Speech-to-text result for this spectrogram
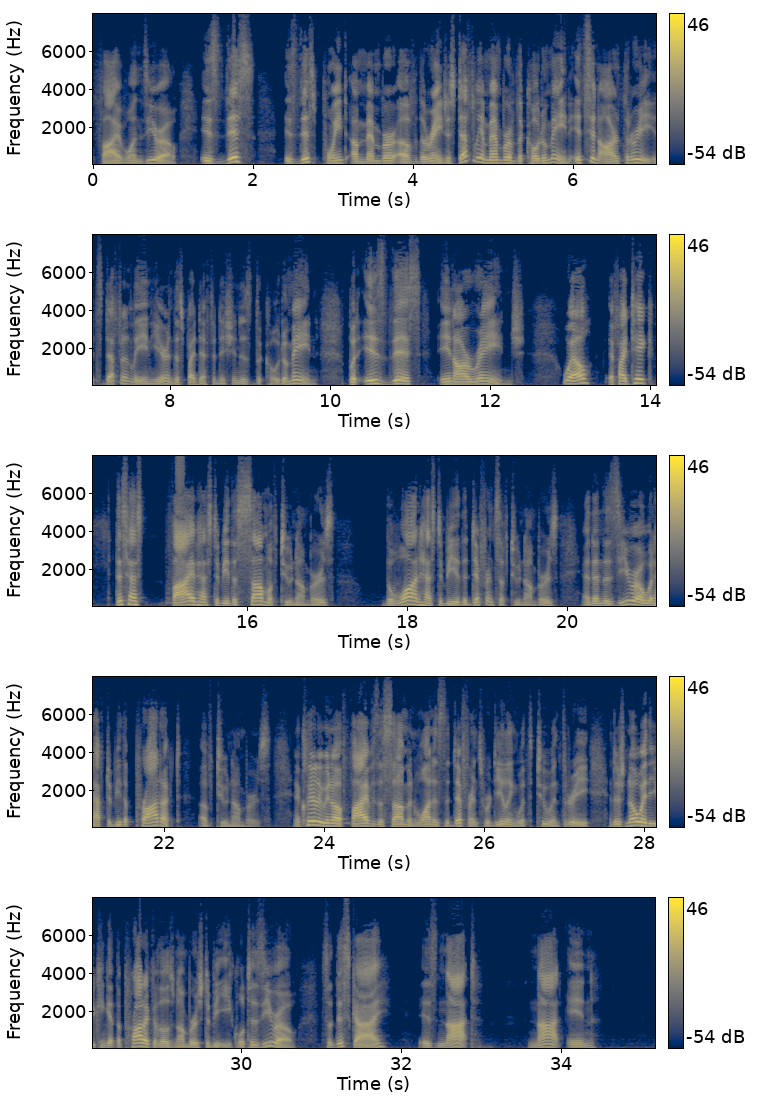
5, 1, 0. Is this, is this point a member of the range? It's definitely a member of the codomain. It's in R3. It's definitely in here, and this by definition is the codomain. But is this in our range? Well, if I take, this has, 5 has to be the sum of two numbers. The 1 has to be the difference of two numbers. And then the 0 would have to be the product of two numbers. And clearly we know if 5 is the sum and 1 is the difference, we're dealing with 2 and 3. And there's no way that you can get the product of those numbers to be equal to 0. So this guy is not, not in,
